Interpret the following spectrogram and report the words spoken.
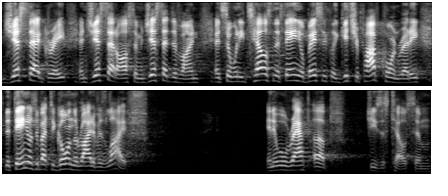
just that great and just that awesome and just that divine. And so when he tells Nathaniel, basically, get your popcorn ready, Nathaniel's about to go on the ride of his life. And it will wrap up, Jesus tells him,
